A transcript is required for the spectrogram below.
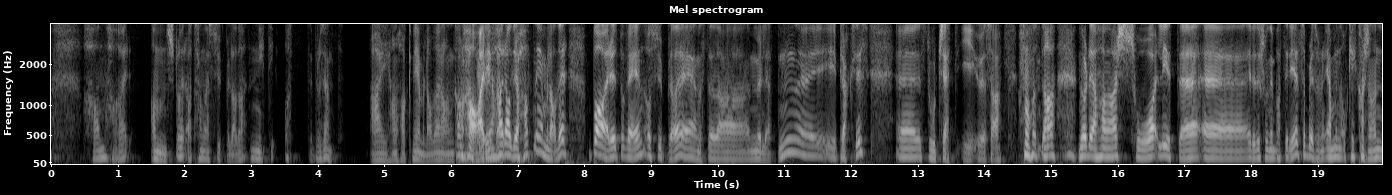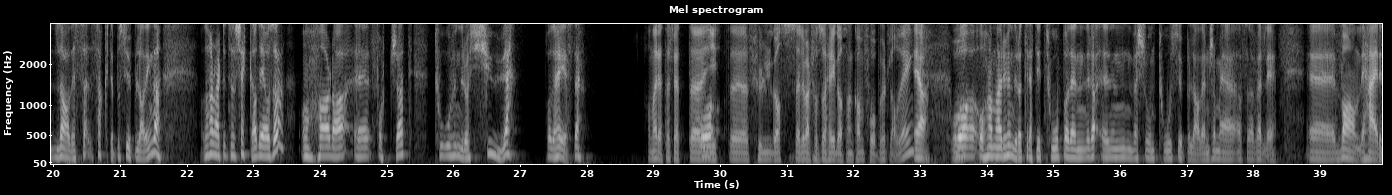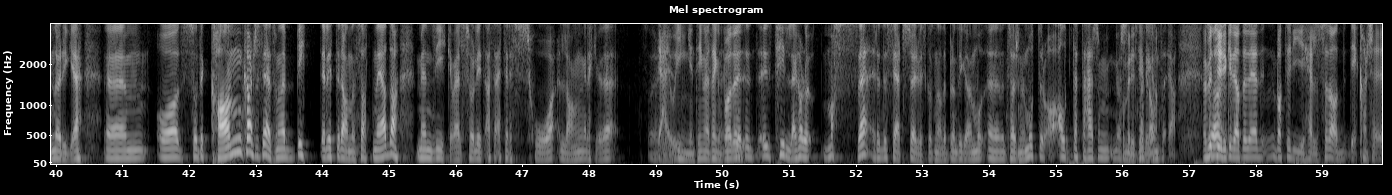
Han har, anslår at han har superlada 98% Nei, han har ikke noen hjemmelader. Han, han har, har, aldri hatt noen hjemmelader. Bare ute på veien. Og superlader er eneste da, muligheten uh, i praksis, Eh, stort sett i USA. Og da, når det, han har så lite eh, reduksjon i batteriet, så blir det sånn ja, men ok, kanskje han lader sakte på superlading, da. Og da har han vært ute og sjekka det også, og har da fortsatt 220 på det høyeste. Han har rett og slett uh, og, gitt uh, full gass, eller i hvert fall så høy gass han kan få på hurtiglading. Ja, og, og, og, han har 132 på den, den versjon 2 superladeren, som er altså veldig uh, vanlig her i Norge. Um, og Så det kan kanskje se ut som han er bitte litt satt ned, da, men likevel så litt, etter, etter så lang rekkevidde det er jo ingenting. jeg tenker på. Det. I tillegg har du masse redusert servicekostnader pga. Uh, tradisjonell motor og alt dette her som vi har snakka om. Ja. Men Betyr ikke det at det er batterihelse da, det kanskje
